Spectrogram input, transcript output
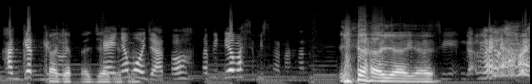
kaget gitu. Kaget aja kayaknya gitu. mau jatuh tapi dia masih bisa nahan. Iya iya iya. gitu sih nggak nggak nyampe.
